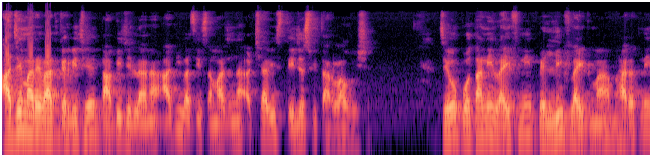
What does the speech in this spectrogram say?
આજે મારે વાત કરવી છે તાપી જિલ્લાના આદિવાસી સમાજના અઠ્યાવીસ તેજસ્વી તારલાઓ વિશે. જેઓ પોતાની લાઈફની પહેલી ફ્લાઇટમાં ભારતની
